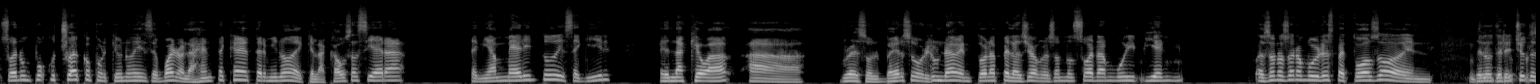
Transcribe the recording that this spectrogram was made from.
suena un poco chueco porque uno dice, bueno, la gente que determinó de que la causa sí era, tenía mérito de seguir, es la que va a resolver sobre una eventual apelación. Eso no suena muy bien, eso no suena muy respetuoso en, de los derechos de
